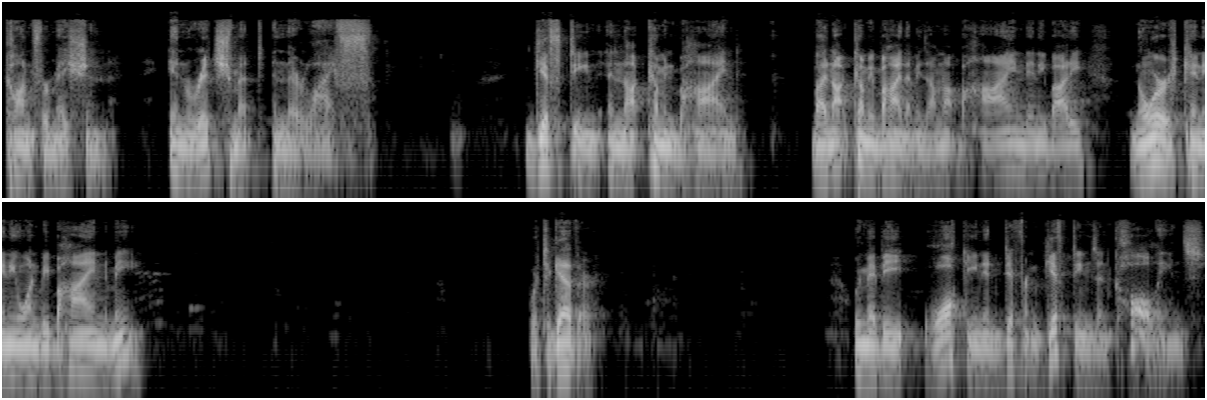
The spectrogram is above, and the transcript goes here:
confirmation, enrichment in their life, gifting and not coming behind. By not coming behind, that means I'm not behind anybody, nor can anyone be behind me. We're together. We may be walking in different giftings and callings.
